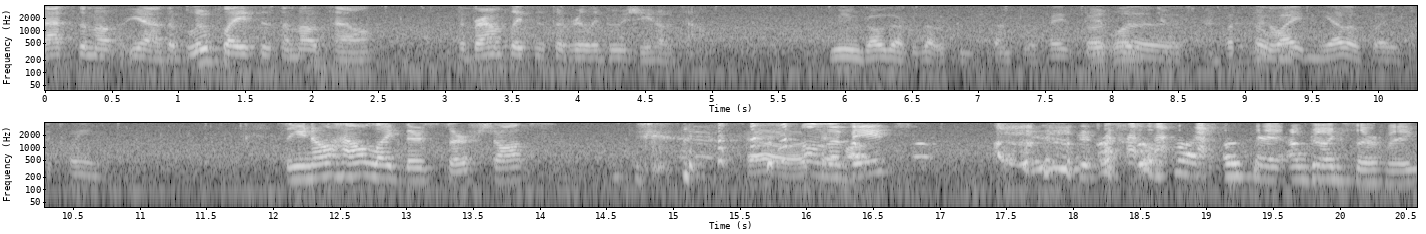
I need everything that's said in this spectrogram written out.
That's the mo yeah, the blue place is the motel. The brown place is the really bougie hotel. We didn't go there because that was too expensive. Hey, so It what's was the too expensive. what's I the know. white and yellow place between? So you know how like there's surf shops Oh, on the okay. beach? what the fuck? Okay, I'm going surfing.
